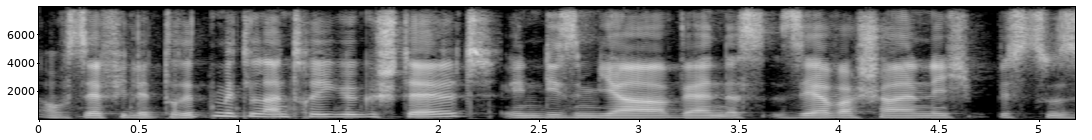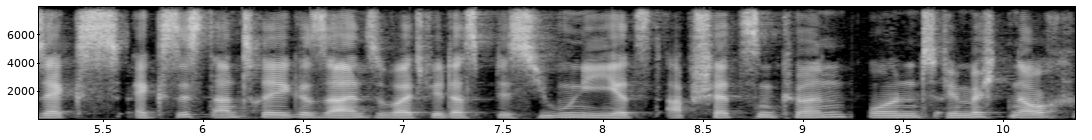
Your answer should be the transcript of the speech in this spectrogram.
auch sehr viele Drittmittelanträge gestellt. In diesem Jahr werden es sehr wahrscheinlich bis zu sechs Exist-Anträge sein, soweit wir das bis Juni jetzt abschätzen können. Und wir möchten auch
